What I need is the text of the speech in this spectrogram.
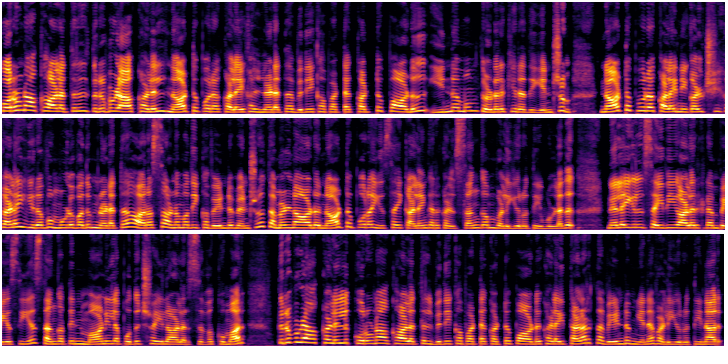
கொரோனா காலத்தில் திருவிழாக்களில் நாட்டுப்புற கலைகள் நடத்த விதிக்கப்பட்ட கட்டுப்பாடு இன்னமும் தொடர்கிறது என்றும் நாட்டுப்புற கலை நிகழ்ச்சிகளை இரவு முழுவதும் நடத்த அரசு அனுமதிக்க வேண்டும் என்று தமிழ்நாடு நாட்டுப்புற இசை கலைஞர்கள் சங்கம் வலியுறுத்தியுள்ளது. நிலையில் செய்தியாளர்களிடம் பேசிய சங்கத்தின் மாநில பொதுச் செயலாளர் சிவக்குமார் திருவிழாக்களில் கொரோனா காலத்தில் விதிக்கப்பட்ட கட்டுப்பாடுகளை தளர்த்த வேண்டும் என வலியுறுத்தினார்.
